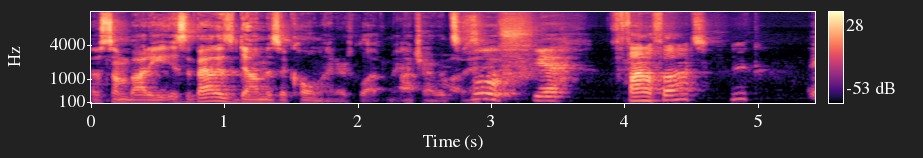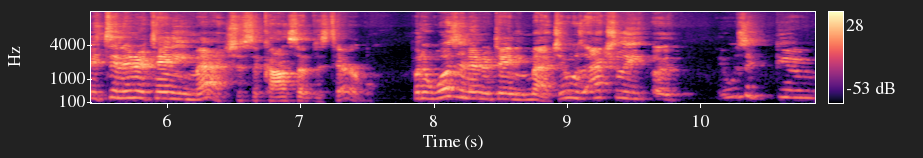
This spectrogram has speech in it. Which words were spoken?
of somebody is about as dumb as a coal miner's glove match. I would say. Oof. Yeah. Final thoughts? Nick? It's an entertaining match. Just the concept is terrible. But it was an entertaining match. It was actually a, it was a good,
